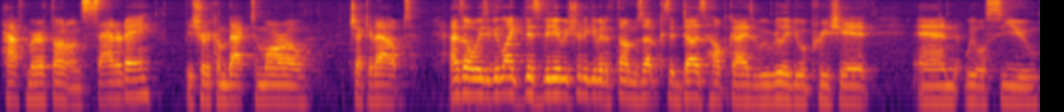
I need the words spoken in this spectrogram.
half marathon on Saturday. Be sure to come back tomorrow. Check it out. As always, if you like this video, be sure to give it a thumbs up because it does help, guys. We really do appreciate it. And we will see you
